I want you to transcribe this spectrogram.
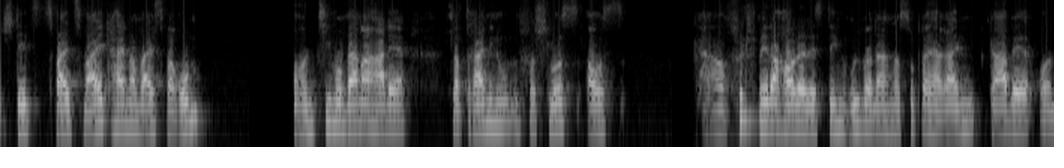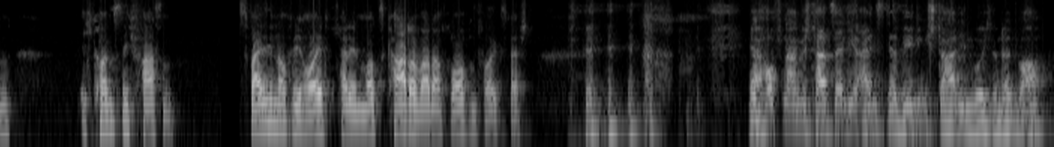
steht es 2-2, keiner weiß warum. Und Timo Werner hatte, ich glaube, drei Minuten Verschluss aus ja, fünf Meter haut er das Ding rüber nach einer super Hereingabe und ich konnte es nicht fassen. Das weiß ich noch wie heute. Ich hatte den Mods Kader, war davor auf dem Volksfest. ja, Hoffenheim ist tatsächlich eins der wenigen Stadien, wo ich noch nicht war.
